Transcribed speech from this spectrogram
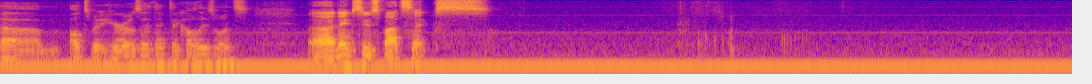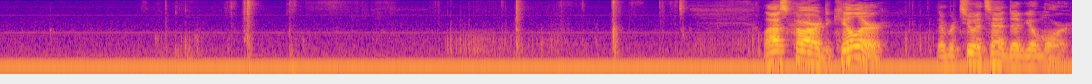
um, Ultimate Heroes, I think they call these ones. Uh, Nengsu spot six. Last card, the killer. Number two of ten, Doug Gilmour.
